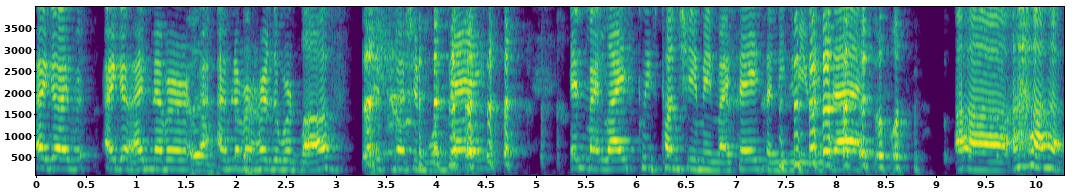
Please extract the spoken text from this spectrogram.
I go I've, I go I've never Ugh. I've never heard the word love this much in one day. in my life. Please punch him in my face. I need to be reset. Uh,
